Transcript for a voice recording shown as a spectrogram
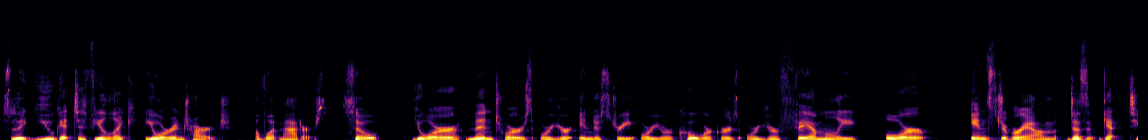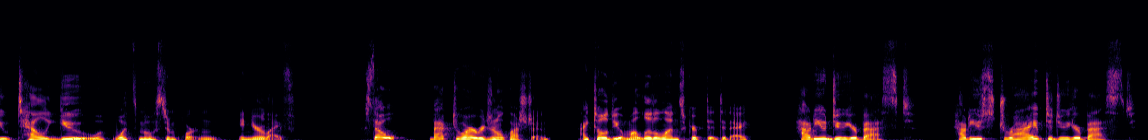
so that you get to feel like you're in charge of what matters. So your mentors or your industry or your coworkers or your family or Instagram doesn't get to tell you what's most important in your life. So back to our original question. I told you I'm a little unscripted today. How do you do your best? How do you strive to do your best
